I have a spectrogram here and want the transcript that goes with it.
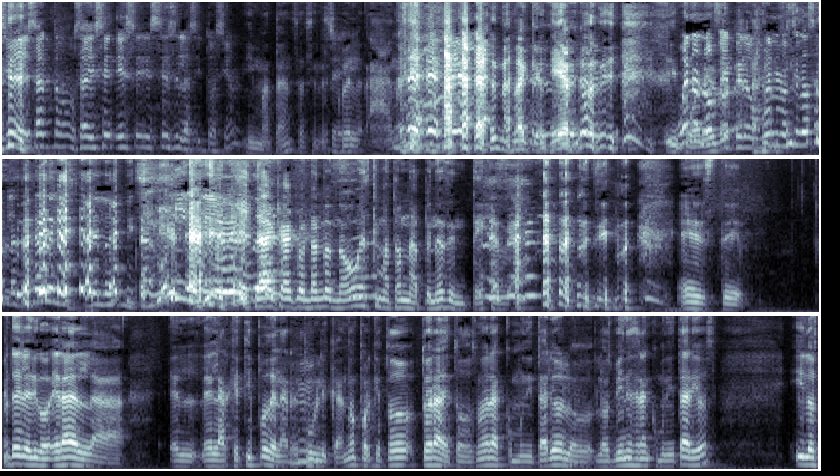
Sí, exacto, o sea, ese, ese, esa es la situación. Y matanzas en la Sí. escuela. Ah, no. Nada que ver, ¿no? Y- y bueno, no, eso- pero bueno, nos ibas a platicar de los, de los pitagóricos. ya acá contando, no, es que mataron apenas en Texas. No es cierto. este, entonces le digo, era la, el, el arquetipo de la Ujú. república, ¿no? Porque todo, todo era de todos, ¿no? Era comunitario, lo- los bienes eran comunitarios. Y los,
